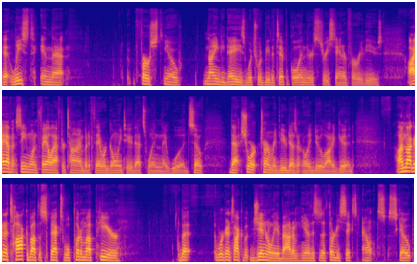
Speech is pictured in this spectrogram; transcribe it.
at least in that first, you know, 90 days, which would be the typical industry standard for reviews. I haven't seen one fail after time, but if they were going to, that's when they would. So that short-term review doesn't really do a lot of good. I'm not going to talk about the specs. We'll put them up here, but we're going to talk about generally about them. You know, this is a 36 ounce scope.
